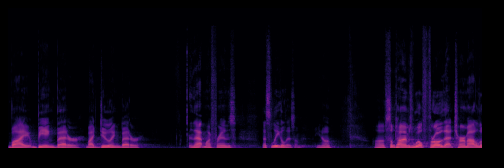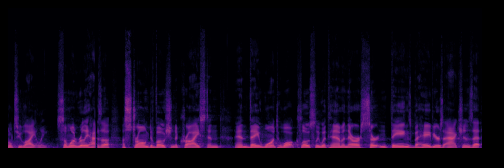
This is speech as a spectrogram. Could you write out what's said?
by being better, by doing better. And that, my friends, that's legalism, you know? Uh, sometimes we'll throw that term out a little too lightly. Someone really has a, a strong devotion to Christ and, and they want to walk closely with Him, and there are certain things, behaviors, actions that,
